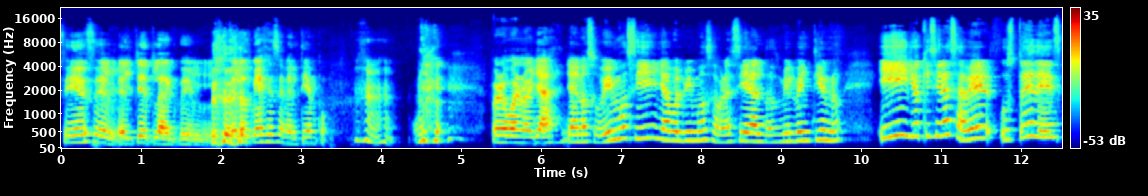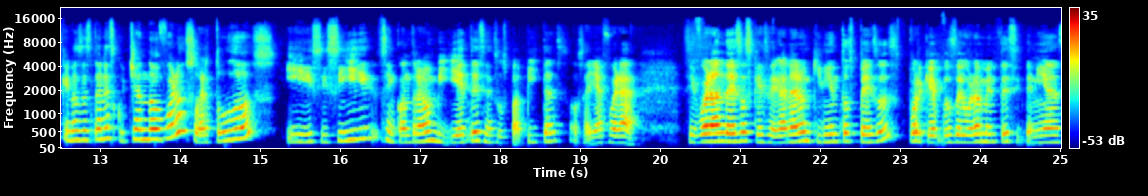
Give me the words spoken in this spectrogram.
Sí, es el, el jet lag del, de los viajes en el tiempo. Pero bueno, ya, ya nos subimos y ya volvimos ahora sí al 2021. Y yo quisiera saber, ustedes que nos están escuchando, ¿fueron suertudos? Y si sí, se encontraron billetes en sus papitas, o sea, ya fuera, si fueran de esos que se ganaron 500 pesos, porque pues seguramente si tenías,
